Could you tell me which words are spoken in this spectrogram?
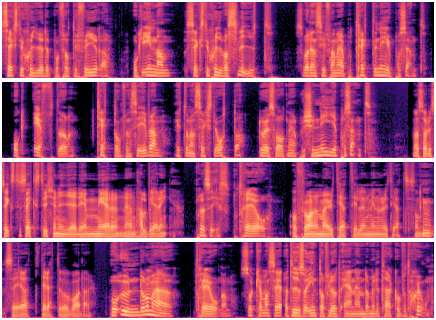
67 är det på 44. Och innan 67 var slut så var den siffran nere på 39 procent. Och efter Tet-offensiven 1968, då är svaret nere på 29 procent. Vad sa du, 66 till 29, det är mer än en halvering. Precis, på tre år. Och från en majoritet till en minoritet som Mm. säger att det är rätt att vara där. Och under de här tre åren så kan man säga att USA inte har förlorat en enda militär konfrontation.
